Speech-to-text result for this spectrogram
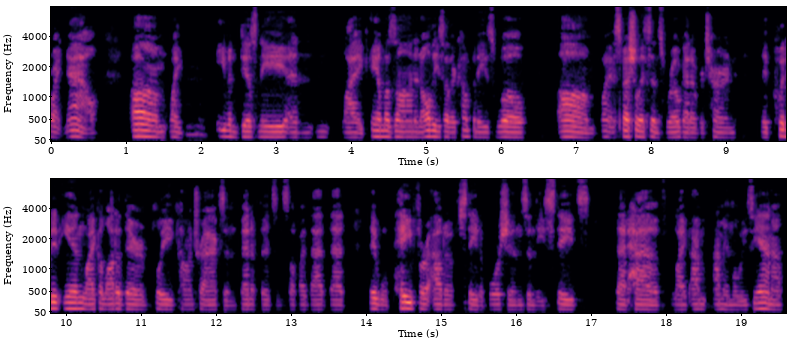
right now, um, like mm-hmm. even Disney and like Amazon and all these other companies will, um, especially since Roe got overturned, they put it in like a lot of their employee contracts and benefits and stuff like that that they will pay for out of state abortions in these states that have like I'm I'm in Louisiana.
